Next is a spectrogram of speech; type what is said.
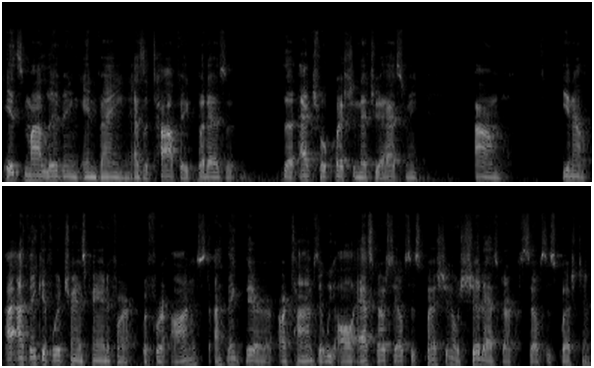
It's my living in vain as a topic, but as a, the actual question that you asked me, um, you know, I, I, think if we're transparent, if we're if we're honest, I think there are times that we all ask ourselves this question or should ask ourselves this question.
